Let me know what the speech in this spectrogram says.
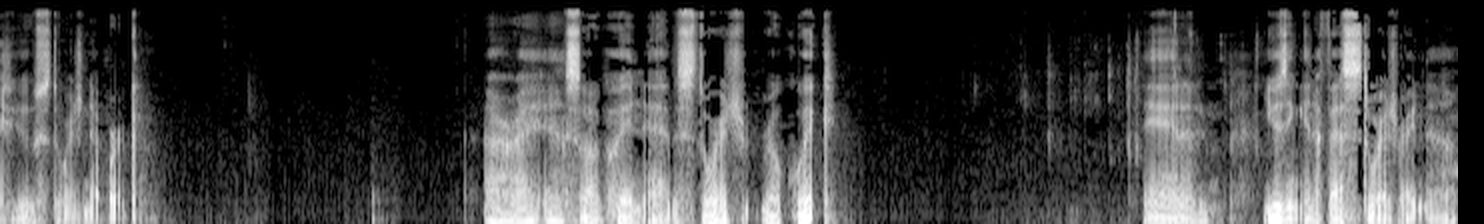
to storage network. All right, and so I'll go ahead and add the storage real quick. And using NFS storage right now.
